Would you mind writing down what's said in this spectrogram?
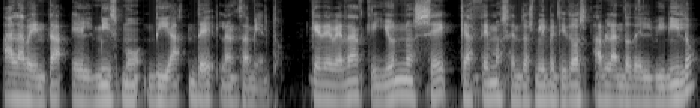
a la venta el mismo día de lanzamiento que de verdad que yo no sé qué hacemos en 2022 hablando del vinilo,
